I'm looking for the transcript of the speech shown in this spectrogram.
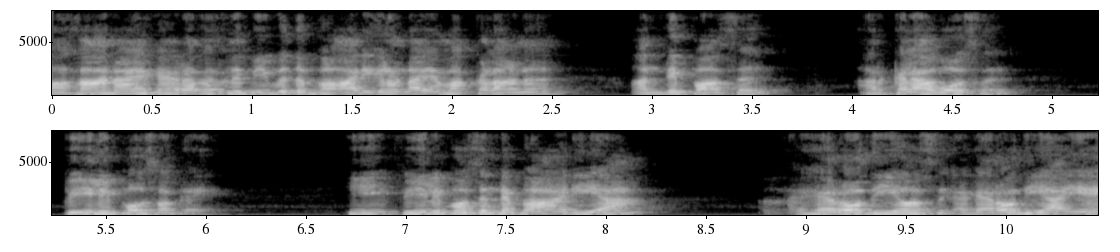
മഹാനായ കേരളത്തിന് വിവിധ ഭാര്യകളുണ്ടായ മക്കളാണ്. അന്തിപ്പാസ് അർക്കലാവോസ് ഫീലിപ്പോസ് ഒക്കെ ഈ ഫീലിപ്പോസിന്റെ ഭാര്യ ഹെറോദിയോസ് ഹെറോദിയായെ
